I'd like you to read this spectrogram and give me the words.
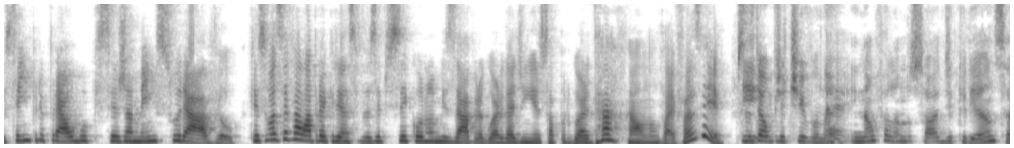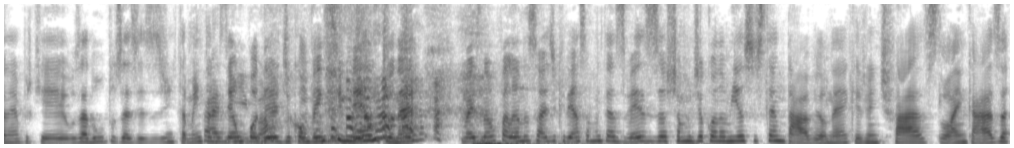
sempre para algo que seja mensurável. Porque se você falar para a criança que você precisa economizar para guardar dinheiro só por guardar, ela não vai fazer. Precisa E- ter um objetivo, né? É, e não falando só de criança, né? Porque os adultos, às vezes, a gente também tem que Fazem ter um igual. poder de convencimento, né? Mas não falando só de criança, muitas vezes eu chamo de economia sustentável, né? Que a gente faz lá em casa.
